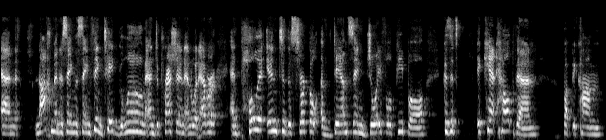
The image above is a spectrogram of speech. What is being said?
And Nachman is saying the same thing. Take gloom and depression and whatever and pull it into the circle of dancing, joyful people because it's it can't help then but become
